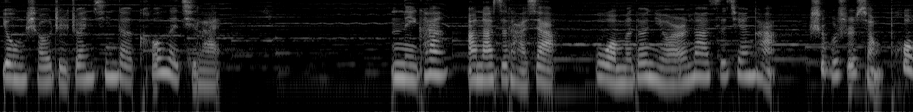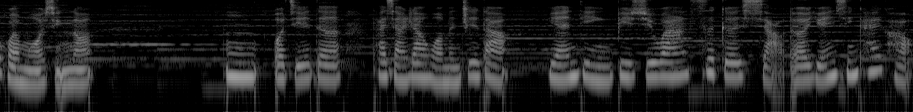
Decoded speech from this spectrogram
用手指专心地抠了起来。你看，阿纳斯塔夏，我们的女儿纳斯千卡是不是想破坏模型呢？嗯，我觉得他想让我们知道，圆顶必须挖四个小的圆形开口，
